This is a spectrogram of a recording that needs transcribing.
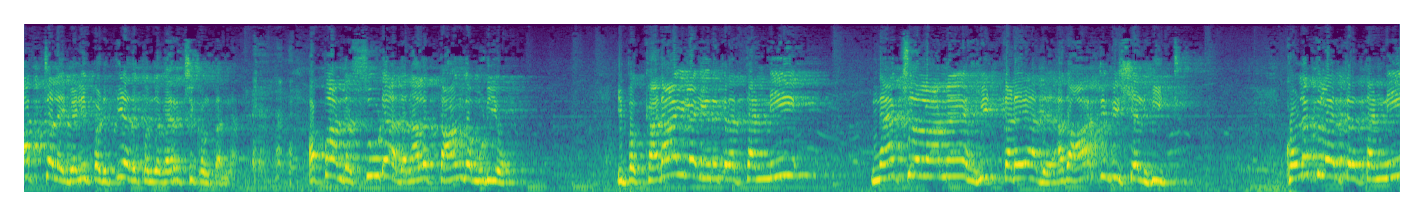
ஆற்றலை வெளிப்படுத்தி அது கொஞ்சம் விரைச்சிக்கும் தன்னை. அப்போ அந்த சூடு அதனால தாங்க முடியும். இப்ப கடாயில இருக்கிற தண்ணி நேச்சுரலான ஹீட் கிடையாது. அது ஆர்டிபிஷியல் ஹீட் குளத்துல இருக்கிற தண்ணி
